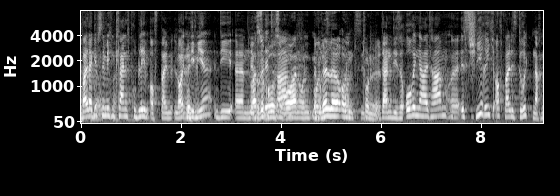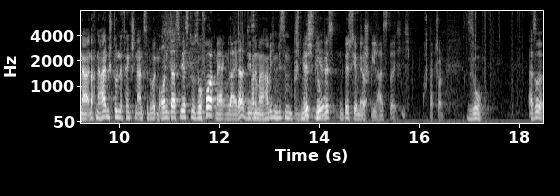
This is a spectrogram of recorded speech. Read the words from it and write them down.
weil da gibt es nämlich ein kleines Problem oft bei Leuten Richtig. wie mir, die ähm, eine Brille große tragen Ohren und eine Brille und Tunnel. dann diese Ohrringe halt haben. Äh, ist schwierig oft, weil es drückt. Nach einer, nach einer halben Stunde fängt schon an zu drücken. Und das wirst du sofort merken, leider. Diese Warte mal, habe ich ein bisschen mehr bist, du Spiel? bist ein bisschen mehr Spiel hast du. Ich, ich mach das schon. So. Also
